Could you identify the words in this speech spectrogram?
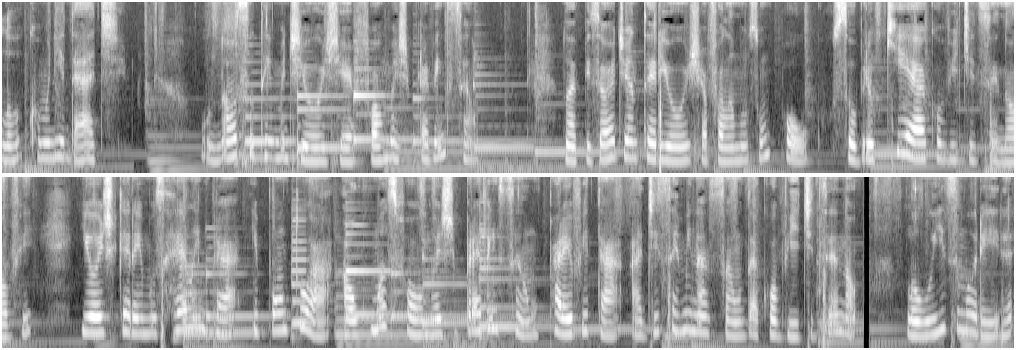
Alô, comunidade! O nosso tema de hoje é formas de prevenção. No episódio anterior já falamos um pouco sobre o que é a Covid-19 e hoje queremos relembrar e pontuar algumas formas de prevenção para evitar a disseminação da Covid-19. Luiz Moreira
